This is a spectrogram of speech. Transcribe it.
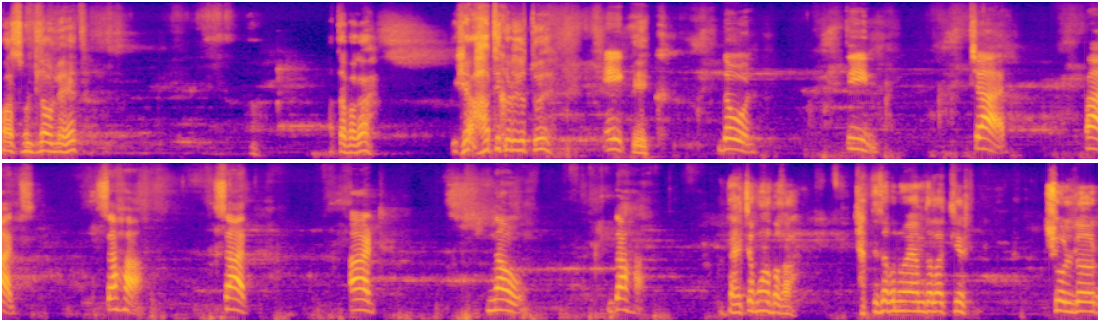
पाच मिनिट लावले आहेत. आता बघा हे हात इकडे घेतोय. एक एक. दोन तीन चार पाच सहा सात आठ नऊ दहा. ह्याच्यामुळं बघा छातीचा पण व्यायाम झाला चेस्ट शोल्डर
